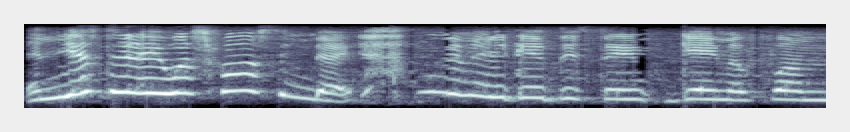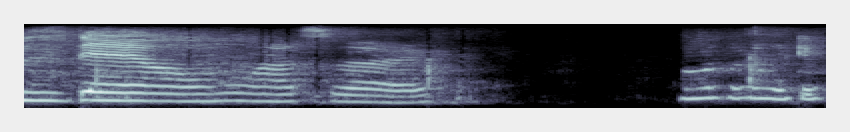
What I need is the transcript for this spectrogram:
And yesterday was fasting day. I'm gonna give this game a thumbs down. I say. I'm gonna give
